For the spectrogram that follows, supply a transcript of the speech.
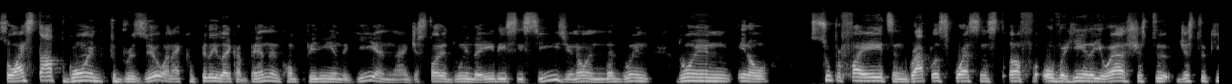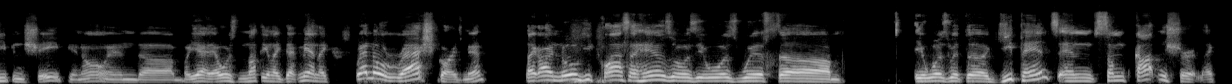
so I stopped going to Brazil and I completely like abandoned competing in the gi and I just started doing the ADCCs, you know, and then doing doing you know super fights and Grapplers Quest and stuff over here in the US just to just to keep in shape, you know. And uh, but yeah, there was nothing like that, man. Like we had no rash guards, man. Like our no gi class at Renzo's, it was with um, it was with uh, gi pants and some cotton shirt. Like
